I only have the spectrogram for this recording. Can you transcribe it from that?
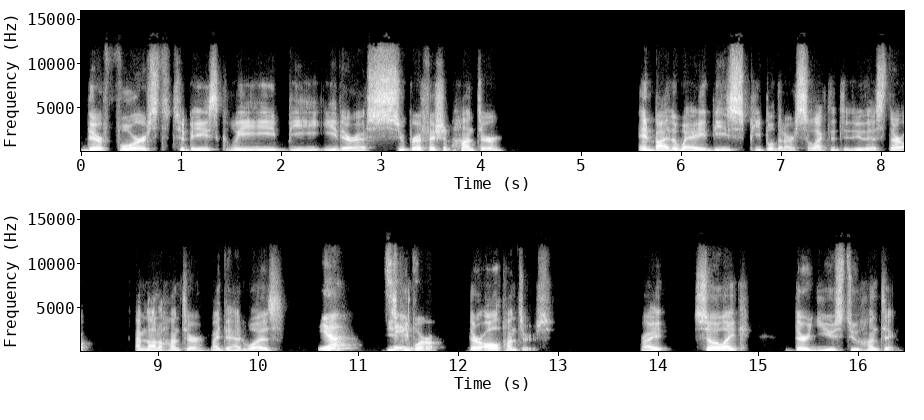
They're forced to basically be either a super efficient hunter. And by the way, these people that are selected to do this, they're, I'm not a hunter. My dad was. Yeah. These same. people are, they're all hunters, right? So, like, they're used to hunting.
